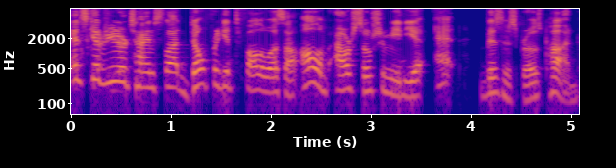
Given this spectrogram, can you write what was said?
and schedule your time slot. Don't forget to follow us on all of our social media at Business Bros Pod.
